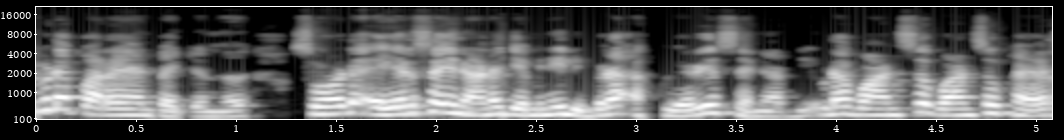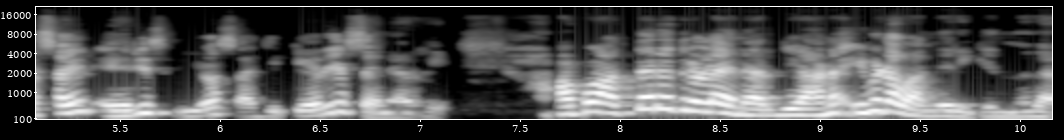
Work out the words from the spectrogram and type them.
ഇവിടെ പറയാൻ പറ്റുന്നത്. സോഡ് എയർ സൈൻ ആണ് ജെമിനി ലിബ്ര അക്വേറിയസ് എനർജി ഇവിടെ wands wands fire sign Aries Leo Sagittarius energy അപ്പോൾ അത്തരത്തിലുള്ള എനർജിയാണ് ഇവിടെ വന്നിരിക്കുന്നത്.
